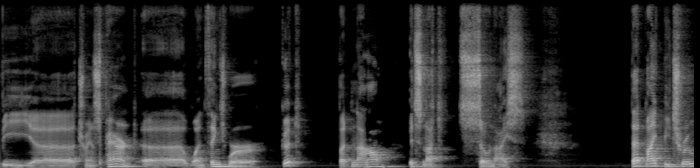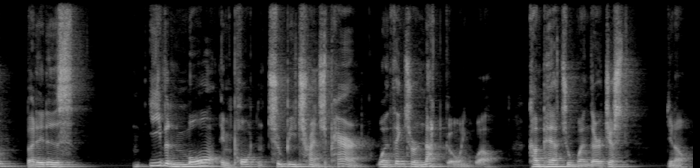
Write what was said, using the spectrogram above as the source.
be uh, transparent uh, when things were good, but now it's not so nice that might be true, but it is even more important to be transparent when things are not going well compared to when they're just, you know,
